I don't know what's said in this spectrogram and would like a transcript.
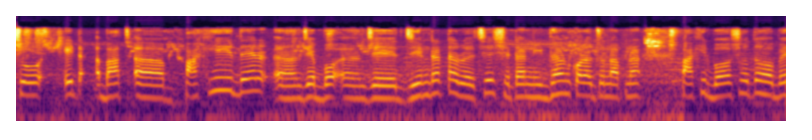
সো এটা পাখিদের যে যে জেন্ডারটা রয়েছে, সেটা নির্ধারণ করার জন্য আপনার পাখির বয়স হতে হবে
